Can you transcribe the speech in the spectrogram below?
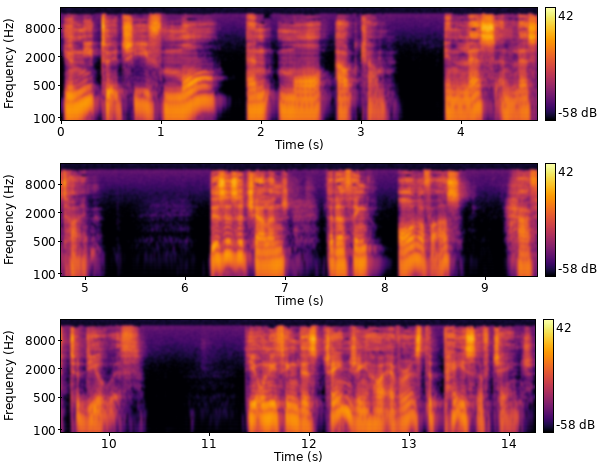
you need to achieve more and more outcome in less and less time. This is a challenge that I think all of us have to deal with. The only thing that's changing, however, is the pace of change.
